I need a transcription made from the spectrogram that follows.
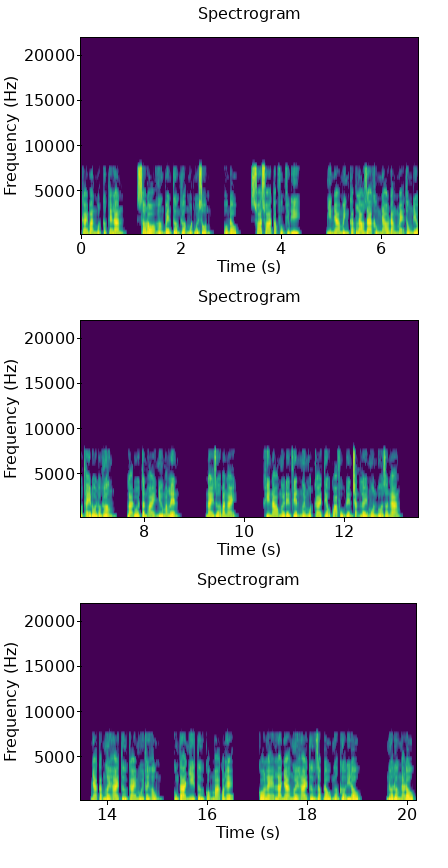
cái bàn một cước té lăn, sau đó hướng bên tường thượng một ngồi xổm ôm đầu xoa xoa tóc phụng phịu đi nhìn nhà mình các lao ra không nháo đằng mẹ thông điều thay đổi đầu thường lại đối tần hoài như mắng lên. Này giữa ban ngày, khi nào ngươi đến phiên ngươi một cái tiểu quả phụ đến chặn lấy môn đùa dẫn ngang? Nhà các ngươi hải tử cái mũi thấy hồng, cùng ta nhi tử có mà quan hệ? Có lẽ là nhà ngươi hải tử dập đầu ngưỡng cửa đi đâu? Nửa đường nga đâu?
